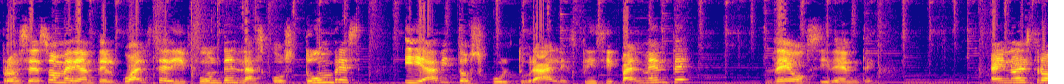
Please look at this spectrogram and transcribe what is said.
proceso mediante el cual se difunden las costumbres y hábitos culturales, principalmente de Occidente. En nuestro,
